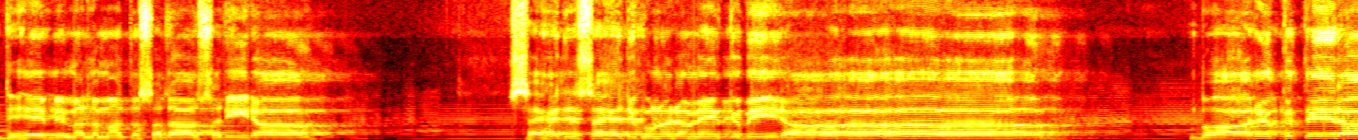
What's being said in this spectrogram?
ਦੇਹ ਬਿਮਲ ਮਤ ਸਦਾ ਸਰੀਰਾ। ਸਹਿਜ ਸਹਿਜ ਗੁਣ ਰਮੇ ਕਬੀਰਾ। ਬਾਰਕ ਤੇਰਾ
